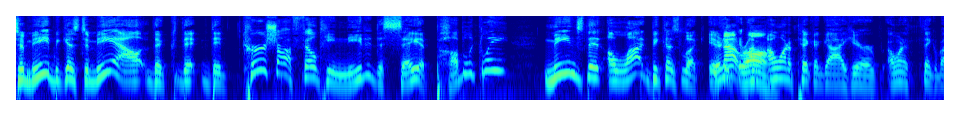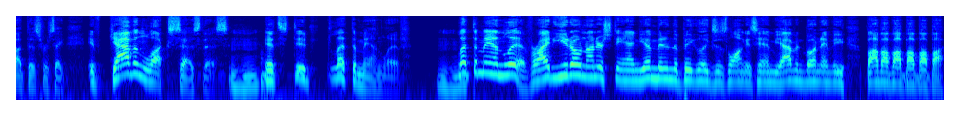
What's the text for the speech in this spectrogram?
To me, because to me, Al, the, the, that Kershaw felt he needed to say it publicly means that a lot. Because look, if You're not it- wrong. I, want to pick a guy here. I want to think about this for a second. If Gavin Lux says this, Mm-hmm. it's it, let the man live. Let the man live, right? You don't understand. You haven't been in the big leagues as long as him. You haven't won any. Blah blah blah blah blah blah.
